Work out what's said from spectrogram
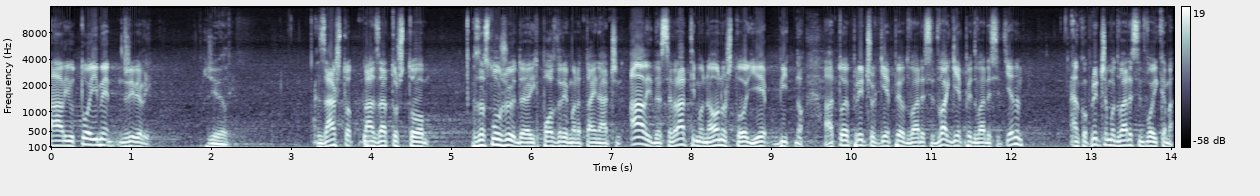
ali u to ime živjeli. Živjeli. Zašto? Pa zato što zaslužuju da ih pozdravimo na taj način. Ali da se vratimo na ono što je bitno, a to je priča o GP od 22, GP 21, Ako pričamo o 20 dvojkama,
